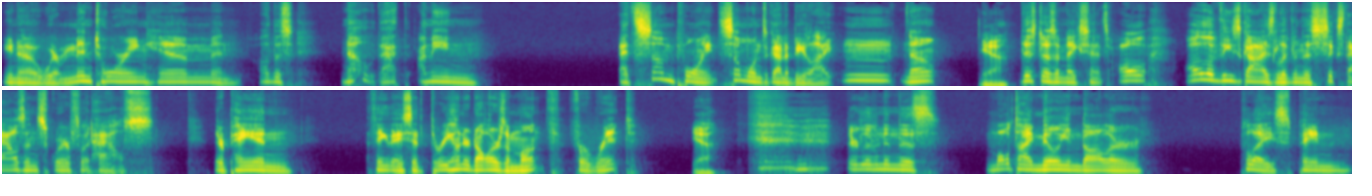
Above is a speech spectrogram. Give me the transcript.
you know, we're mentoring him, and all this. No, that I mean, at some point, someone's got to be like, mm, no, Yeah. this doesn't make sense. All all of these guys live in this six thousand square foot house. They're paying, I think they said three hundred dollars a month for rent. Yeah. They're living in this multi-million dollar place, paying,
